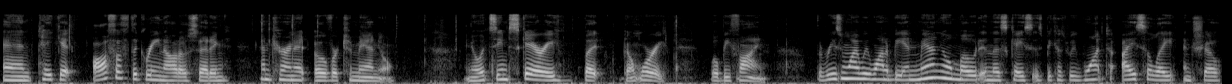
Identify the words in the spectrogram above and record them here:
and take it off of the green auto setting and turn it over to manual. I know it seems scary, but don't worry, we'll be fine. The reason why we want to be in manual mode in this case is because we want to isolate and show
